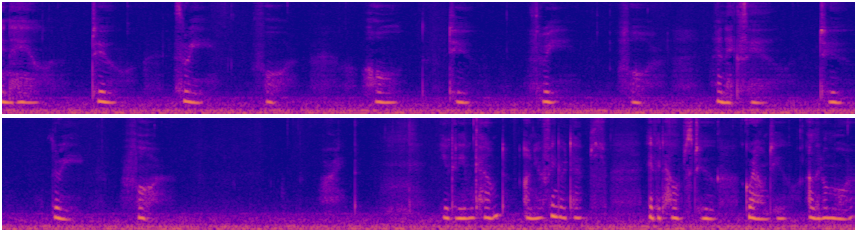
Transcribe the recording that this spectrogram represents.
Inhale, two, three, four. Hold, two, three, four. And exhale, two, three, four. Alright. You can even count on your fingertips if it helps to ground you a little more.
